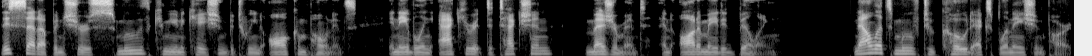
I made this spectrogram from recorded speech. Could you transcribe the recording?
This setup ensures smooth communication between all components, enabling accurate detection, measurement, and automated billing. Now let's move to code explanation part.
